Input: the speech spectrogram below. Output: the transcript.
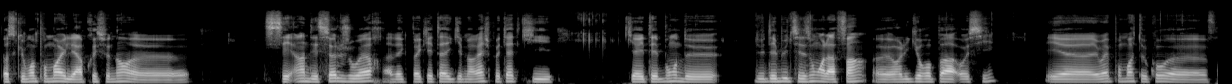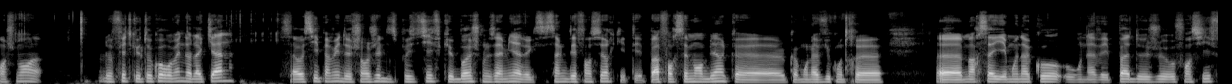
Parce que moi, pour moi, il est impressionnant c'est un des seuls joueurs avec Paqueta et Guimaraes peut-être qui qui a été bon de du début de saison à la fin euh, en Ligue Europa aussi. Et euh, ouais, pour moi Toko, euh, franchement, le fait que Toko revienne dans la canne, ça a aussi permis de changer le dispositif que Bosch nous a mis avec ses cinq défenseurs qui étaient pas forcément bien, que, comme on l'a vu contre Marseille et Monaco où on n'avait pas de jeu offensif.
